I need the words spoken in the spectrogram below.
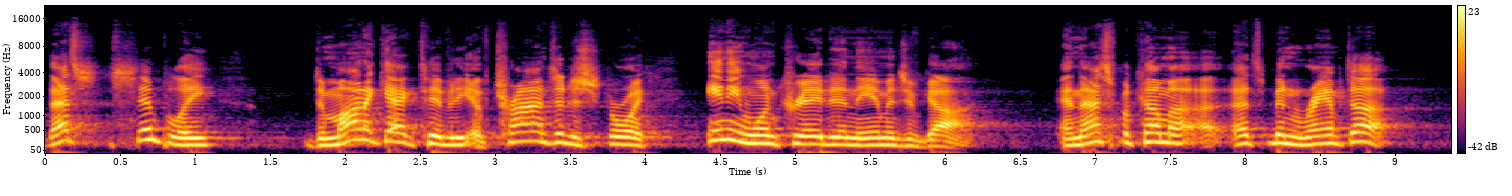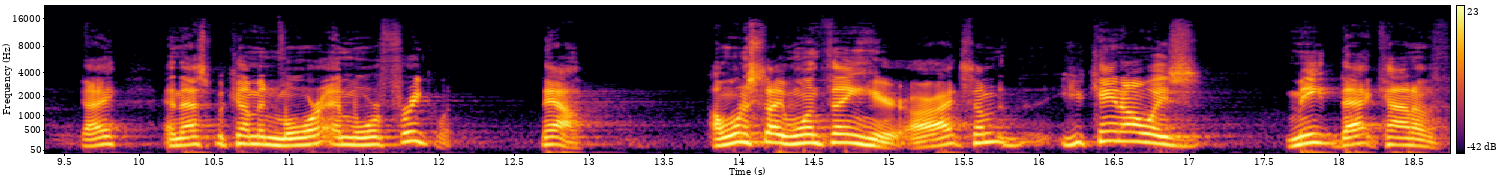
That's simply demonic activity of trying to destroy anyone created in the image of God. And that's become a, that's been ramped up, okay? And that's becoming more and more frequent. Now, I want to say one thing here, all right? Some, you can't always meet that kind of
